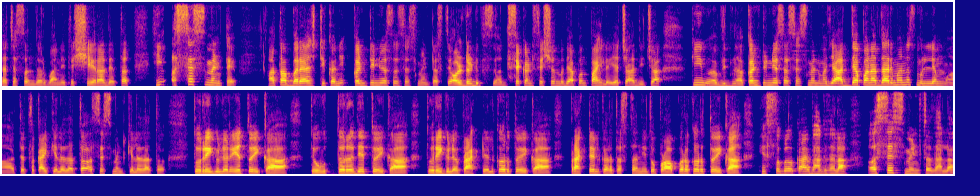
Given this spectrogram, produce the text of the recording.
त्याच्या संदर्भाने ते शेरा देतात. ही असेसमेंट आहे. आता बऱ्याच ठिकाणी कंटिन्युअस असेसमेंट असते. ऑलरेडी सेकंड सेशनमध्ये आपण पाहिलं याच्या आधीच्या की कंटिन्युअस असेसमेंट म्हणजे अध्यापनादरम्यानच मूल्य त्याचं काय केलं जातं? असेसमेंट केलं जातं. तो रेग्युलर येतोय का? तो उत्तरं देतोय का? तो रेग्युलर प्रॅक्टिकल करतोय का? प्रॅक्टिकल करत असताना तो प्रॉपर करतोय का? हे सगळं काय भाग झाला? असेसमेंटचा झाला.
